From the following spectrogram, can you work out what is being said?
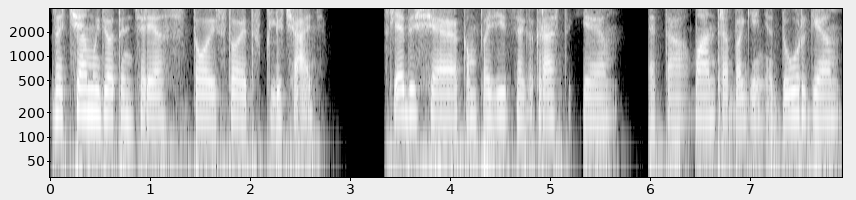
зачем идет интерес, то и стоит включать. Следующая композиция как раз-таки это мантра богини Дурги,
